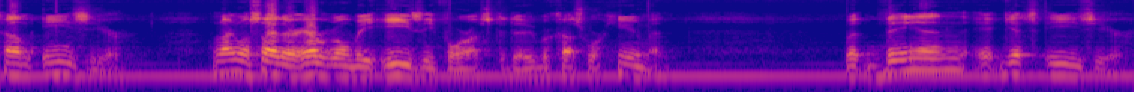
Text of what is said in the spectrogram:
come easier. I'm not going to say they're ever going to be easy for us to do because we're human. But then it gets easier.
